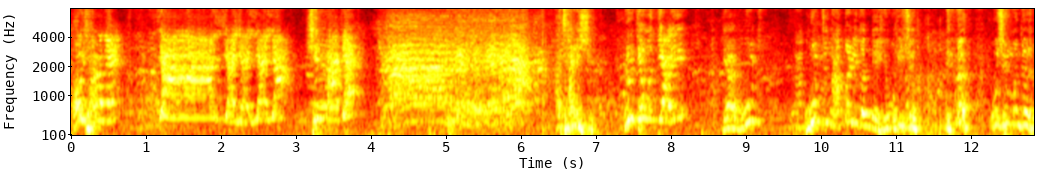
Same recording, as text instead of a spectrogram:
어이 잘하네. 야, 야, 야, 야, 야, 신나게. 아 잘했어. 이렇게 하면 돼. 아이. 야, 우울, 우울증 안 걸리겠네. 저 오신 분들은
